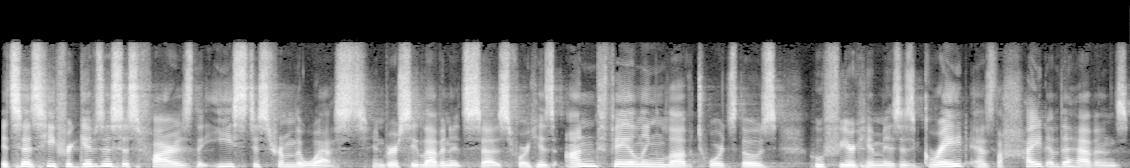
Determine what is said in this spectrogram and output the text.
it says, He forgives us as far as the east is from the west. In verse 11, it says, For his unfailing love towards those who fear him is as great as the height of the heavens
